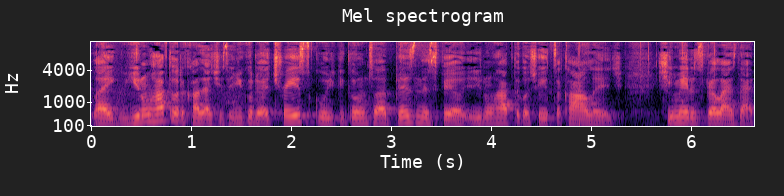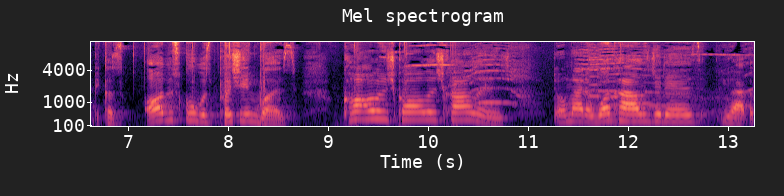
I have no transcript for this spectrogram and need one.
Like you don't have to go to college. She said you go to a trade school. You could go into a business field. You don't have to go straight to college. She made us realize that because all the school was pushing was college, college, college. Don't matter what college it is, you have to.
